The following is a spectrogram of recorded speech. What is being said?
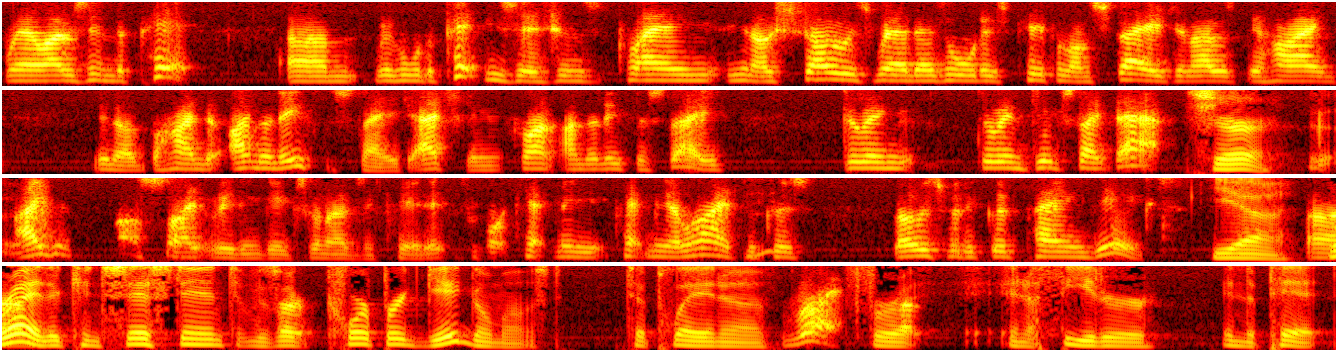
where I was in the pit um, with all the pit musicians playing, you know, shows where there's all these people on stage, and I was behind, you know, behind the, underneath the stage, actually in front underneath the stage, doing doing gigs like that. Sure. I did not sight reading gigs when I was a kid. It's what kept me kept me alive because those were the good paying gigs. Yeah. Um, right. They're consistent. It was like a corporate gig almost to play in a Right. for a, in a theater in the pit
